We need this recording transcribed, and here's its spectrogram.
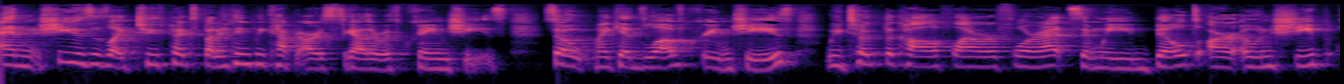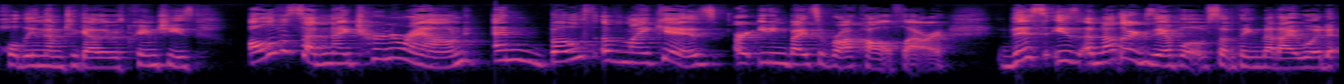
and she uses like toothpicks, but I think we kept ours together with cream cheese. So my kids love cream cheese. We took the cauliflower florets and we built our own sheep, holding them together with cream cheese all of a sudden I turn around and both of my kids are eating bites of raw cauliflower. This is another example of something that I would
